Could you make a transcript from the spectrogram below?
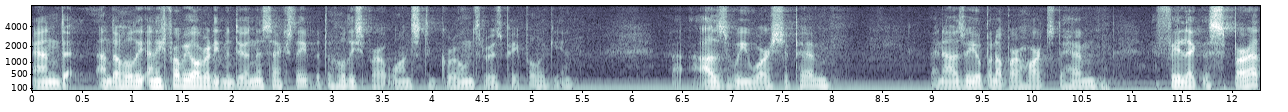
And, and the Holy, and He's probably already been doing this actually, but the Holy Spirit wants to groan through His people again. As we worship Him and as we open up our hearts to Him, I feel like the Spirit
